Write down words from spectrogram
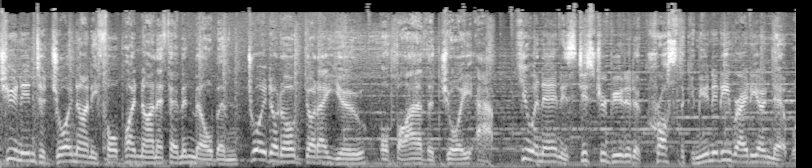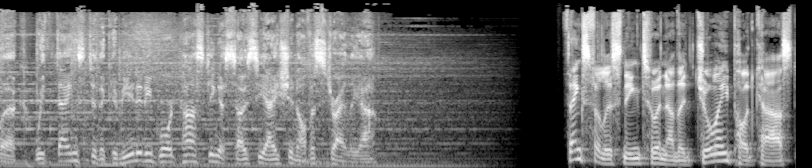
Tune in to Joy 94.9 FM in Melbourne, joy.org.au, or via the Joy app. QNN is distributed across the Community Radio Network with thanks to the Community Broadcasting Association of Australia. Thanks for listening to another Joy podcast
